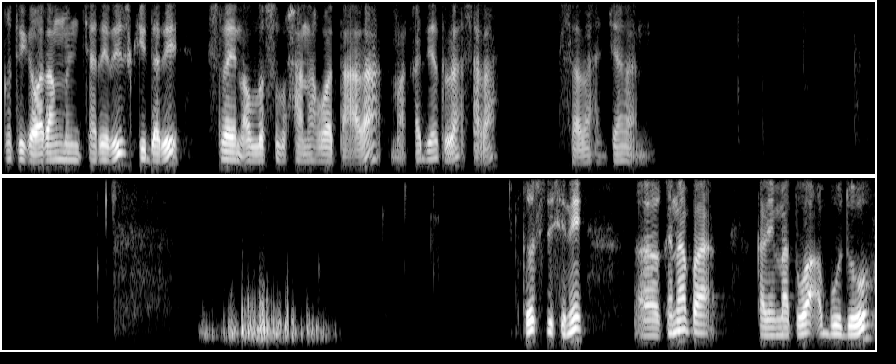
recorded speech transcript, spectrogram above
ketika orang mencari rezeki dari selain Allah Subhanahu wa taala, maka dia telah salah salah jalan. Terus di sini uh, kenapa kalimat wa'budu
